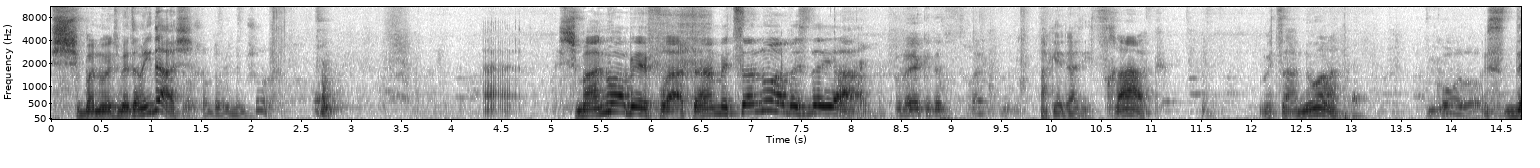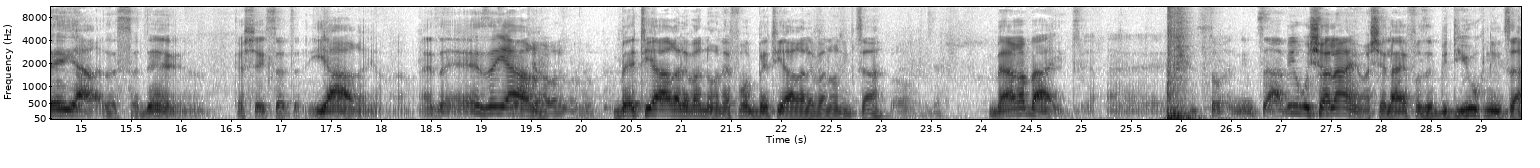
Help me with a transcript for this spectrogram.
שבנו את בית המקדש. שם דוד נמשל. שמענוע באפרתה, מצנוע בשדה יער. אולי? עקדת יצחק, מצענוע, קורן רב. שדה יער, זה שדה, קשה קצת, יער, איזה, איזה יער? יער הלבנון. בית יער הלבנון, איפה בית יער הלבנון נמצא? בהר הבית. אה, נמצא בירושלים, השאלה איפה זה בדיוק נמצא.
